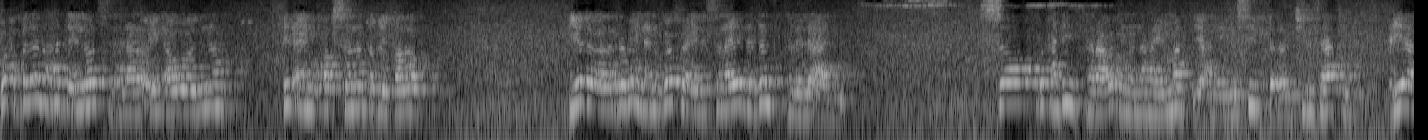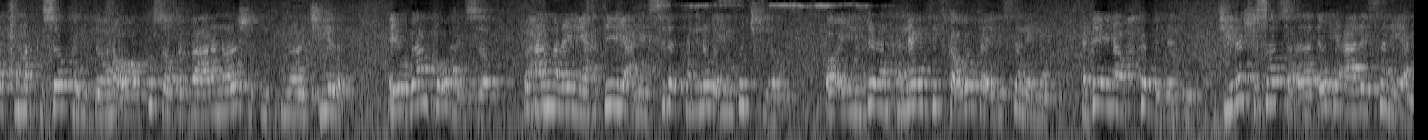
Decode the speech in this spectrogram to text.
Wax badanoo hadda inoo sahlaan oo aynu awoodno in aynu qabsanno daqiiqado. Iyadoo la raba inaynu uga faa'iidaysano ayaynu dhanka kale la aadno. Soo waxaan dhihi karaa waxaynu nahay ummad yacni nasiib daran jiritaankii ciyaalka marka soo kori doono oo ku soo barbaara nolosha teknolojiyada ay hogaanka u hayso waxaan u malaynayaa haddii yacni sida tan inagu aynu ku jirno oo aynu dharanka negatifeka uga faa'iidaysanayno haddii aynaan wax ka bedelin jiilasha soo socdaa dee waxay caadaysanayaan.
